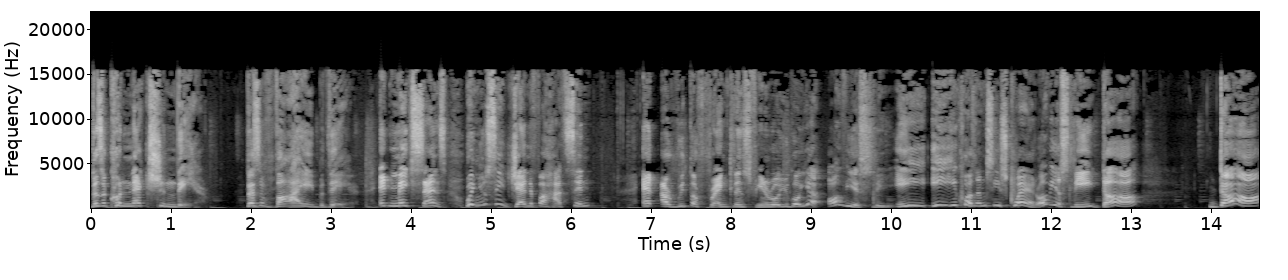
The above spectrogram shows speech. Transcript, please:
There's a connection there. There's a vibe there. It makes sense. When you see Jennifer Hudson at Aretha Franklin's funeral, you go, yeah, obviously. E, e equals MC squared. Obviously. Duh. Duh.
